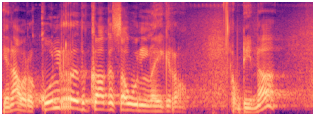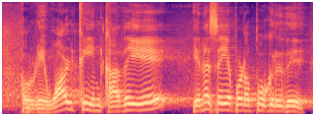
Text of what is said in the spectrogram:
ஏன்னா அவரை கொல்றதுக்காக சவுல் நினைக்கிறோம் அப்படின்னா அவருடைய வாழ்க்கையின் கதையே என்ன செய்யப்பட போகிறது?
